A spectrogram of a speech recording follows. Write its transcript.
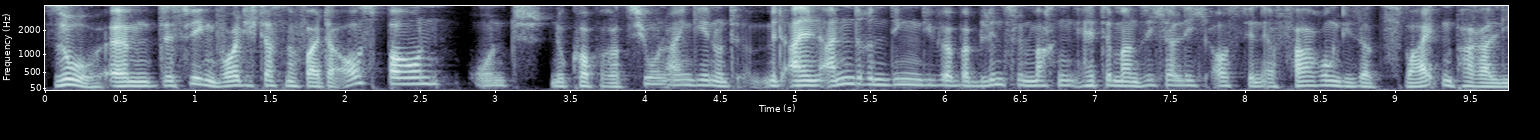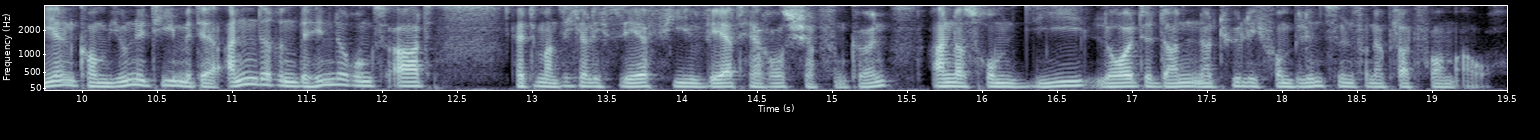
So, ähm, deswegen wollte ich das noch weiter ausbauen und eine Kooperation eingehen. Und mit allen anderen Dingen, die wir bei Blinzeln machen, hätte man sicherlich aus den Erfahrungen dieser zweiten parallelen Community mit der anderen Behinderungsart, hätte man sicherlich sehr viel Wert herausschöpfen können. Andersrum die Leute dann natürlich vom Blinzeln von der Plattform auch.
